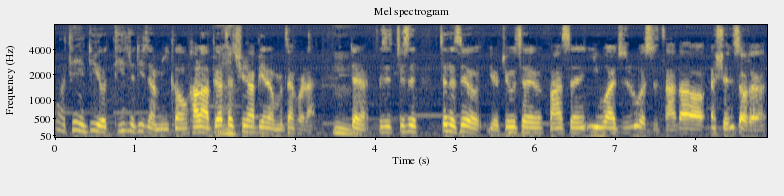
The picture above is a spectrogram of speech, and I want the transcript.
哇，天与地有天水地长迷宫。好了，不要再去那边了，我们再回来。嗯对了，就是就是真的是有有救护车发生意外，就是落石砸到呃选手的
